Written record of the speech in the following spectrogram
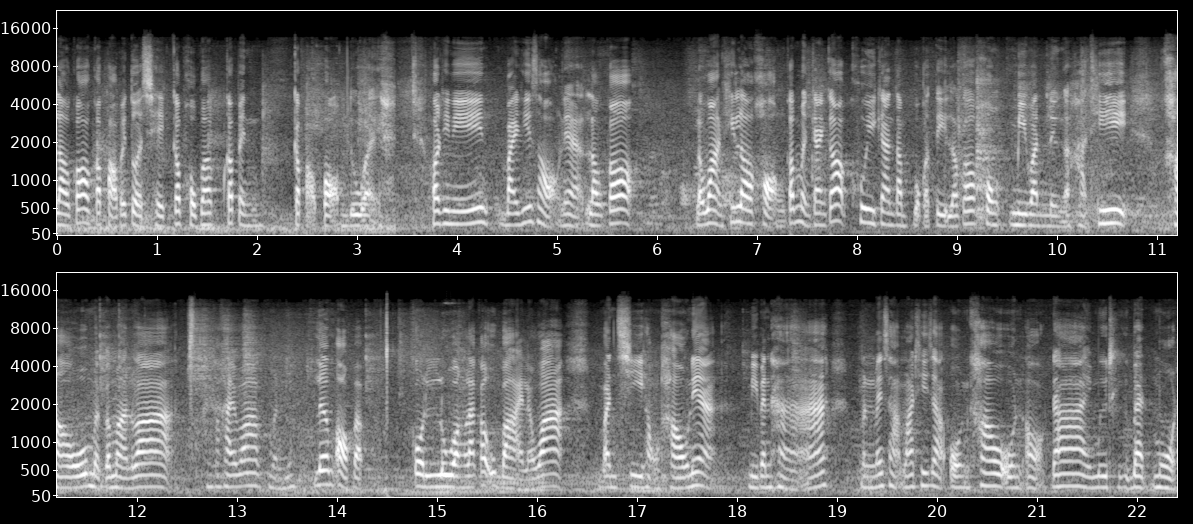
เราก็เอากระเป๋าไปตรวจเช็ค ก็พบว่าก็เป็นกระเป๋าปลอมด้วย พอทีนี้ใบที่สองเนี่ยเราก็ ระหว่างที่รอของก็เหมือนกันก็คุยกันตามปกติ แล้วก็คงมีวันหนึ่งอะค่ะที่เขาเหมือนประมาณว่าคล้ายๆว่าเหมือนเริ่มออกแบบกลลวงแล้วก็อุบายแล้วว่าบัญชีของเขาเนี่ยมีปัญหา มันไม่สามารถที่จะโอนเข้าโอนออกได้ มือถือแบตหมด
